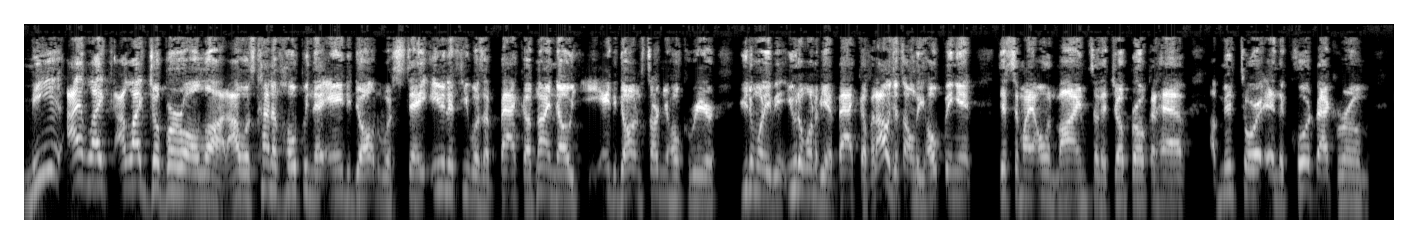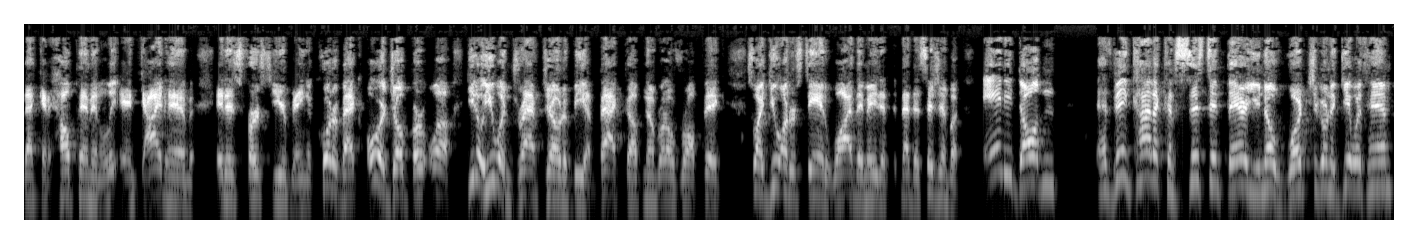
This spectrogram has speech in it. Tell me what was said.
Me, I like I like Joe Burrow a lot. I was kind of hoping that Andy Dalton would stay, even if he was a backup. And I know Andy Dalton starting your whole career, you don't want to be you don't want to be a backup, but I was just only hoping it just in my own mind so that Joe Burrow could have a mentor in the quarterback room that could help him and, and guide him in his first year being a quarterback. Or Joe Burrow, well, you know, you wouldn't draft Joe to be a backup number one overall pick. So I do understand why they made that decision. But Andy Dalton, has been kind of consistent there. You know what you're going to get with him.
